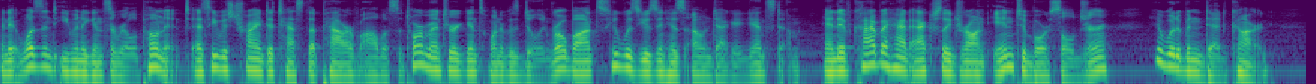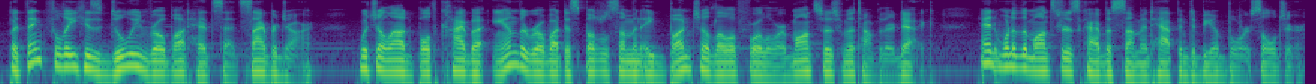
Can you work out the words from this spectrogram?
And it wasn't even against a real opponent, as he was trying to test the power of Obelisk the Tormentor against one of his dueling robots who was using his own deck against him. And if Kaiba had actually drawn into Boar Soldier, it would have been a dead card. But thankfully, his dueling robot had set Cyberjar, which allowed both Kaiba and the robot to special summon a bunch of level 4 lower monsters from the top of their deck. And one of the monsters Kaiba summoned happened to be a Boar Soldier.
